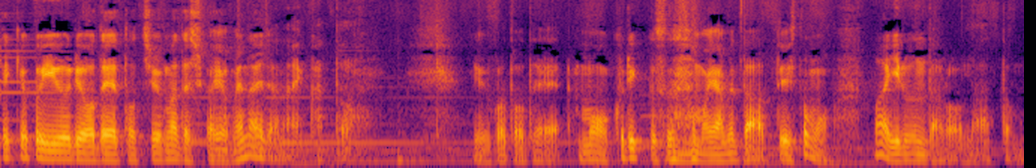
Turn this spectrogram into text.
結局有料で途中までしか読めないじゃないかと。いうことでもうクリックするのもやめたっていう人もまあいるんだろうなと思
